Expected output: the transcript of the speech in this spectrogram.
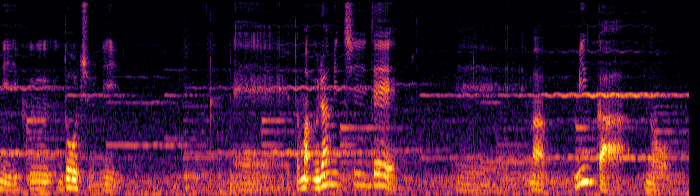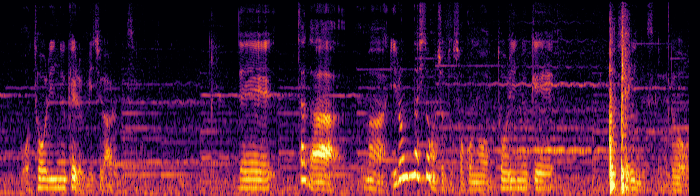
に行く道中にえーとまあ裏道で、えーまあ民家のを通り抜ける道があるんですよ。でただまあいろんな人がちょっとそこの通り抜けするんですけれど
